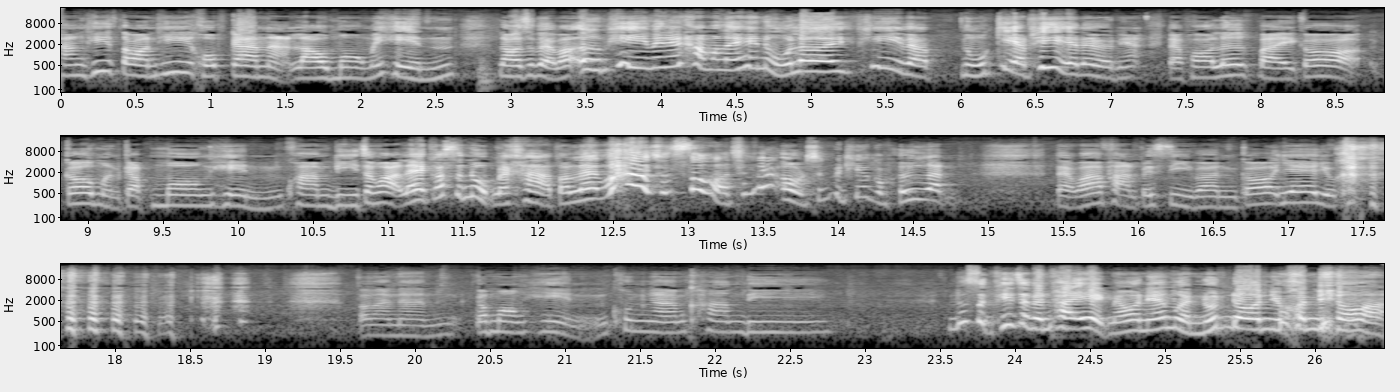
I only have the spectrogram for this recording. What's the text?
ทั้งที่ตอนที่คบกันอะเรามองไม่เห็น เราจะแบบว่าเออพี่ไม่ได้ทำอะไรให้หนูเลย พี่แบบหนูเกลียดพี่อะไรแบบเนี้ย แต่พอเลิกไปก็ก็เหมือนกับมองเห็นความดีจังหวะแรกก็สนุกเลยค่ะ ตอนแรกว้าวฉันโสดฉันได้ออกฉันไปเที่ยวกับเพื่อน แต่ว่าผ่านไปสี่วันก็แย่อยู่ค่ะประมาณนั้นก็มองเห็นคุณงามความดี รู้สึกพี่จะเป็นพระเอกนะวันนี้เหมือนนุชโดนอยู่คนเดียวอะ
